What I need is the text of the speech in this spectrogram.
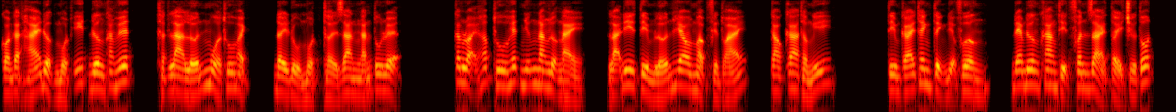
còn gặt hái được một ít đương khang huyết, thật là lớn mùa thu hoạch, đầy đủ một thời gian ngắn tu luyện. Các loại hấp thu hết những năng lượng này, lại đi tìm lớn heo mập phiền thoái, cao ca thầm nghĩ. Tìm cái thanh tịnh địa phương, đem đương khang thịt phân giải tẩy trừ tốt,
